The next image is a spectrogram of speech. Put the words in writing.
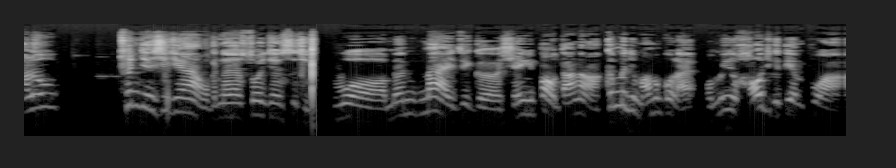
Hello，春节期间啊，我跟大家说一件事情，我们卖这个闲鱼爆单了啊，根本就忙不过来。我们有好几个店铺啊，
